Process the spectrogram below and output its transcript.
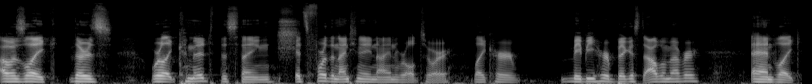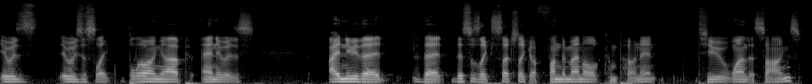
I was like, there's we're like committed to this thing. It's for the 1989 World Tour, like her maybe her biggest album ever, and like it was it was just like blowing up, and it was I knew that that this was like such like a fundamental component to one of the songs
